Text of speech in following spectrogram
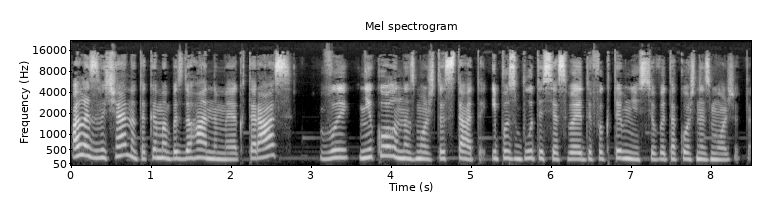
Але, звичайно, такими бездоганними, як Тарас, ви ніколи не зможете стати і позбутися своєї дефективністю ви також не зможете.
